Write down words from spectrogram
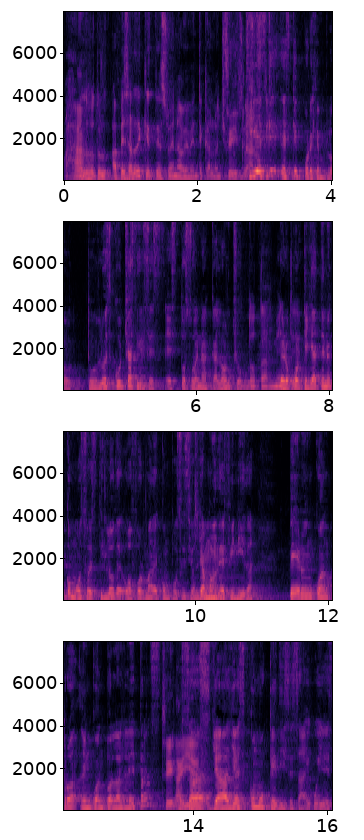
Ajá. a los otros, a pesar de que te suena obviamente caloncho. Sí, pues, claro. Sí, es que, es que, por ejemplo, tú lo escuchas y dices, esto suena a caloncho, güey. Totalmente. Pero porque ya tiene como su estilo de, o forma de composición ya muy definida. Pero en cuanto a, en cuanto a las letras, Sí, o sea, es. ya, ya es como que dices, ay, güey, es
